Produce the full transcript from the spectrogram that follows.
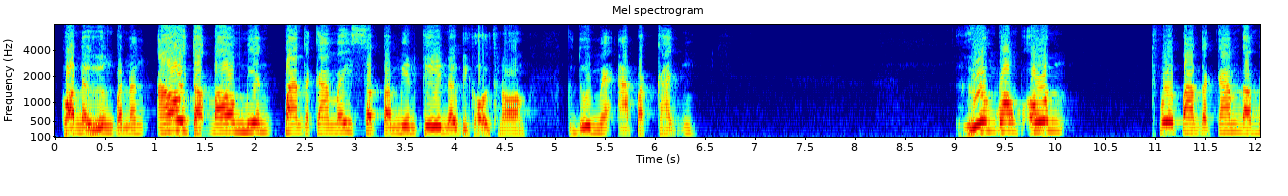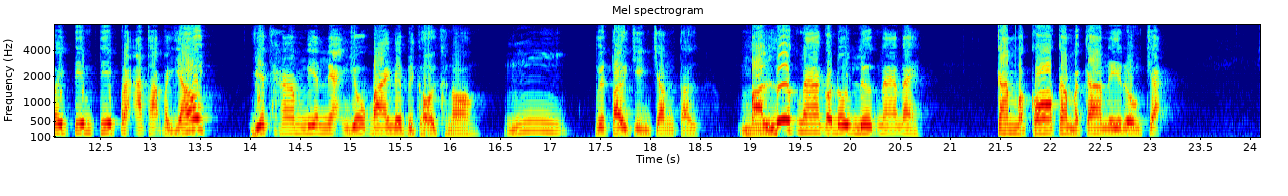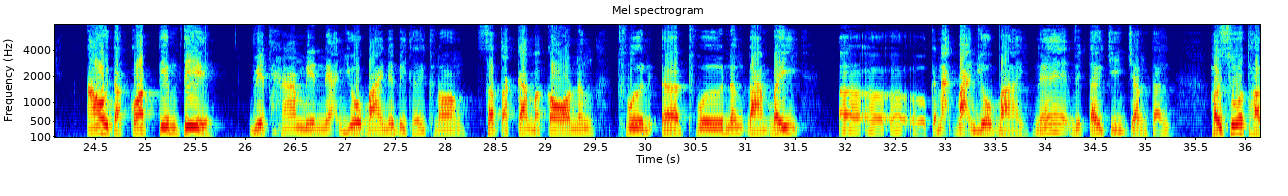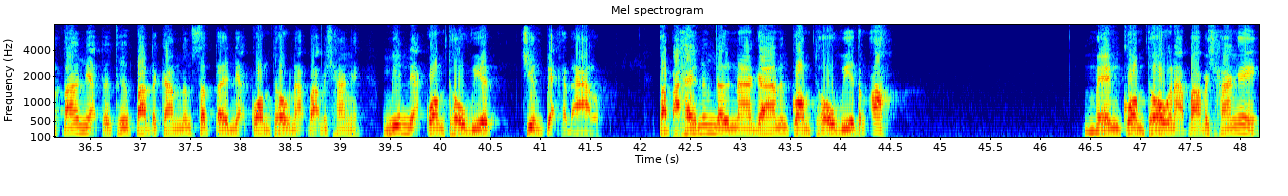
គ្រាន់តែរឿងប៉ុណ្ណឹងឲ្យតដល់មានបាតកម្មអីសិតតែមានគេនៅពីក្រោយខ្នងកន្ទួយមេអបកាច់រឿងបងប្អូនធ្វើបាតកម្មដើម្បីទាមទារប្រាក់អត្ថប្រយោជន៍វាថាមានអ្នកនយោបាយនៅពីក្រោយខ្នងវាទៅជាអញ្ចឹងទៅមកលើកណាក៏ដូចលើកណាដែរកម្មករកម្មការនៃរោងចក្រឲ្យតែគាត់ទៀមទា វាថាមានអ្នកនយោបាយនៅពីក្រោយខ្នងសតកម្មករនឹងធ្វើធ្វើនឹងដើម្បីគណៈបកនយោបាយណែវាទៅជាអញ្ចឹងទៅហើយសួរថាតើអ្នកទៅធ្វើបាតកម្មនឹងសិតតែអ្នកគ្រប់គ្រងគណៈបកប្រឆាំងឯងមានអ្នកគ្រប់គ្រងវាជាងពាក់កដាលតែប្រហែលនឹងនៅ Naga នឹងគ្រប់គ្រងវាទាំងអស់មិនគ្រប់គ្រងគណៈបកប្រឆាំងទេ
